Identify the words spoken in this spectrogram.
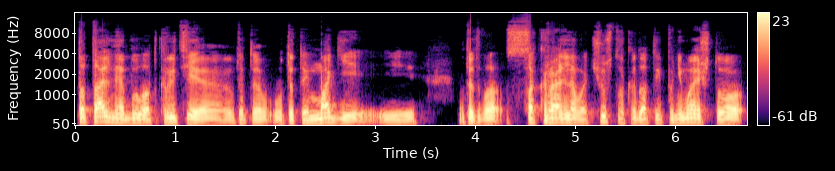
тотальное было открытие вот, это, вот этой магии и вот этого сакрального чувства, когда ты понимаешь, что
